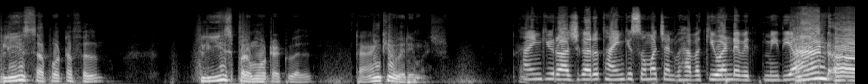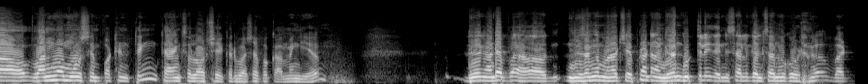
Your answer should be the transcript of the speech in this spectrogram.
Please support a film please promote it well thank you very much thank you Raj గారు thank you so much and have a Q and with media and one more most important thing thanks a lot Shekhar Basha for coming ఇయర్ నిజంగా అంటే uh, నిజంగా మనం చెప్పినట్టు నాకు నిజంగా గుర్తులేదు ఎన్నిసార్లు కలిసాను కూడా. But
